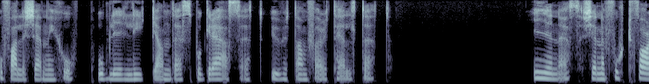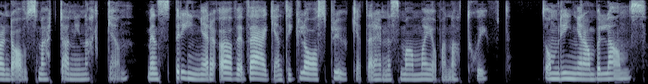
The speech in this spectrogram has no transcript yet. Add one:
och faller sen ihop och blir liggandes på gräset utanför tältet. Ines känner fortfarande av smärtan i nacken men springer över vägen till glasbruket där hennes mamma jobbar nattskift. De ringer ambulans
